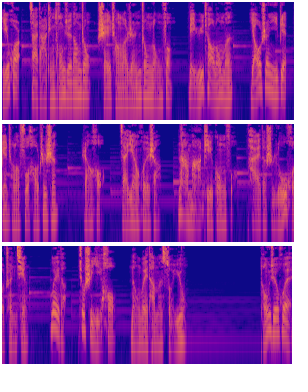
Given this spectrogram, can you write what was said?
一会儿在打听同学当中谁成了人中龙凤，鲤鱼跳龙门，摇身一变变成了富豪之身，然后在宴会上那马屁功夫拍的是炉火纯青，为的就是以后能为他们所用。同学会。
